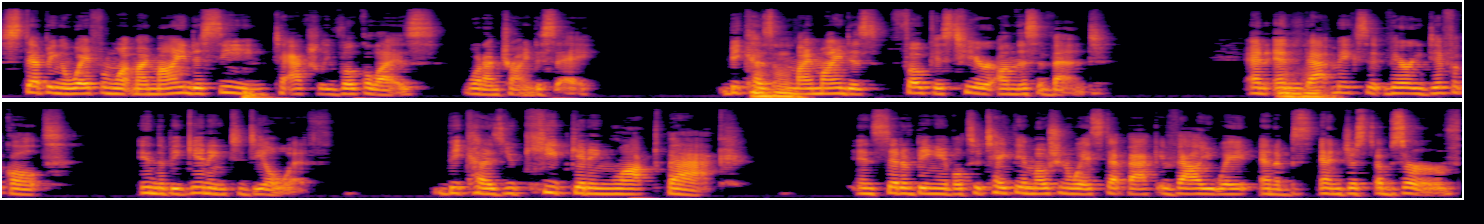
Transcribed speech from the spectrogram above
stepping away from what my mind is seeing to actually vocalize what i'm trying to say because Mhm. my mind is focused here on this event and and Mhm. that makes it very difficult in the beginning to deal with because you keep getting locked back instead of being able to take the emotion away, step back, evaluate, and and just observe.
